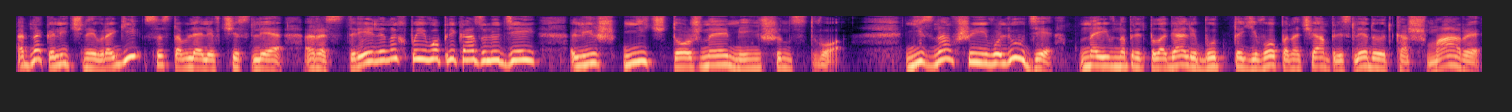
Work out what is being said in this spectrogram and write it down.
Однако личные враги составляли в числе расстрелянных по его приказу людей лишь ничтожное меньшинство. Не знавшие его люди наивно предполагали, будто его по ночам преследуют кошмары,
